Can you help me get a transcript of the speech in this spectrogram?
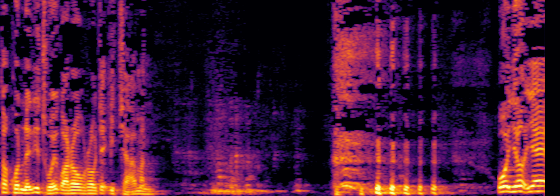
ถ้าคนไหนที่สวยกว่าเรา เราจะอิจฉามัน โอ้เยอะแยะ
